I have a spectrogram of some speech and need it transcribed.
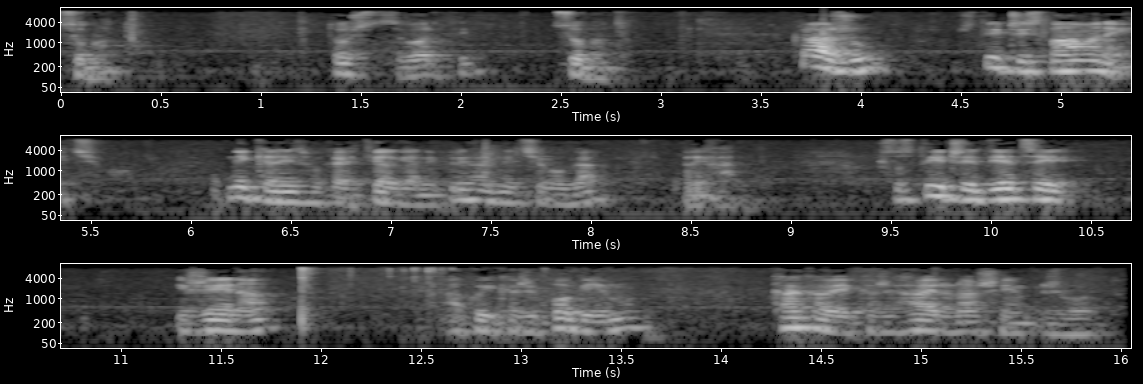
subotu. To što ćete se boriti subotu. Kažu, što tiče islama, nećemo. Nikad nismo kaj htjeli ga ni prihvatiti, nećemo ga prihvatiti. Što se tiče djece i žena, ako ih, kaže, pobijemo, kakav je, kaže, hajr u našem životu.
